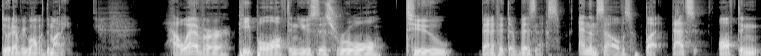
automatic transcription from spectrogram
Do whatever you want with the money. However, people often use this rule to benefit their business and themselves, but that's often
